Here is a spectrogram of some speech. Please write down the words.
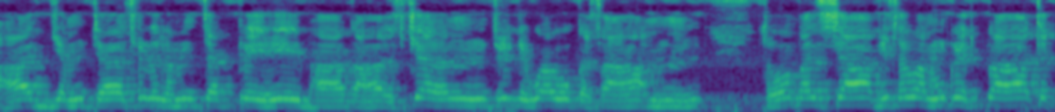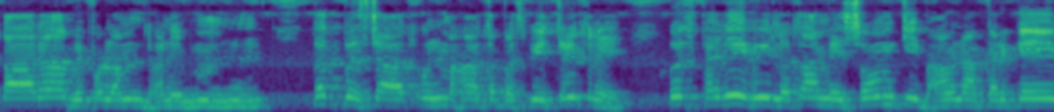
आज्यम च सलिलम चक्रे भागाश्च त्रिदिवौकसाम सोमस्याभिषव कृत्वा चकार विपुलम ध्वनि। तत्पश्चात उन महातपस्वी त्रित ने उस फैली हुई लता में सोम की भावना करके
